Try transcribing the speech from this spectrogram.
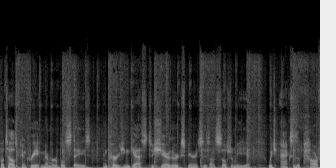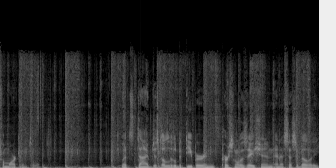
hotels can create memorable stays, encouraging guests to share their experiences on social media, which acts as a powerful marketing tool. Let's dive just a little bit deeper in personalization and accessibility.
